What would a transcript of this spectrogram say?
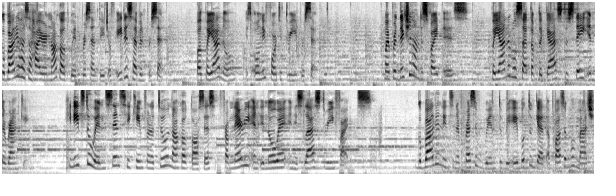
Gaballo has a higher knockout win percentage of 87%, while Payano is only 43%. My prediction on this fight is Payano will set up the gas to stay in the ranking. He needs to win since he came from the two knockout losses from Nery and Inoue in his last three fights. Gaballo needs an impressive win to be able to get a possible match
